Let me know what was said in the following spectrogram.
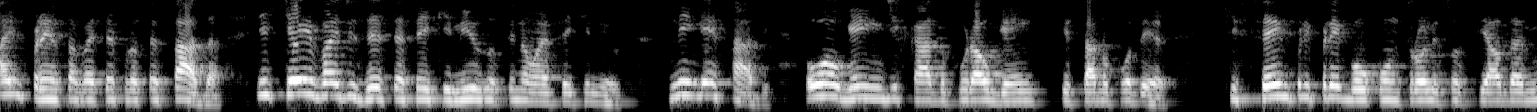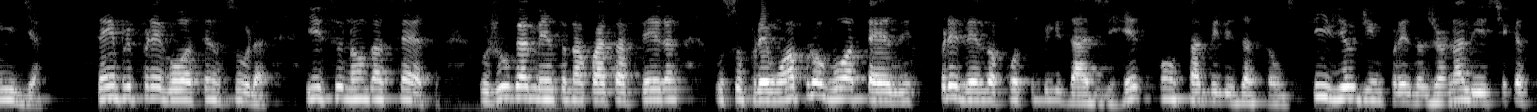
a imprensa vai ser processada. E quem vai dizer se é fake news ou se não é fake news? Ninguém sabe. Ou alguém indicado por alguém que está no poder, que sempre pregou o controle social da mídia sempre pregou a censura. Isso não dá certo. O julgamento na quarta-feira, o Supremo aprovou a tese prevendo a possibilidade de responsabilização civil de empresas jornalísticas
